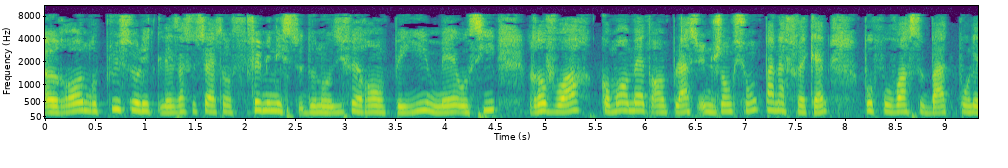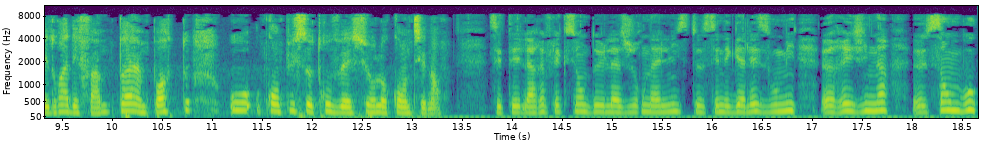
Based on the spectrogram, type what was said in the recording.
euh, rendre plus solides les associations féministes de nos différents pays, mais aussi revoir comment mettre en place une jonction panafricaine pour pouvoir se battre pour les droits des femmes, peu importe où qu'on puisse se trouver sur le continent. C'était la réflexion de la journaliste sénégalaise Oumi euh, Regina euh, Sambou.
